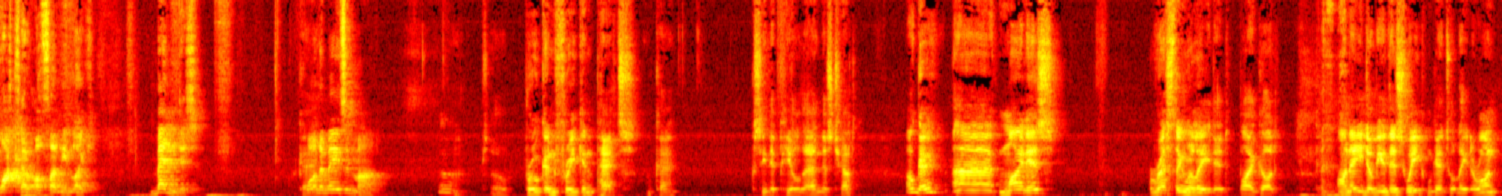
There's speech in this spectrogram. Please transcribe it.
whacker off. I mean, like mend it. Okay. What an amazing man. So broken freaking pets. Okay. See the appeal there in this chat. Okay. Uh, mine is wrestling related. By God. On AEW this week, we'll get into it later on.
